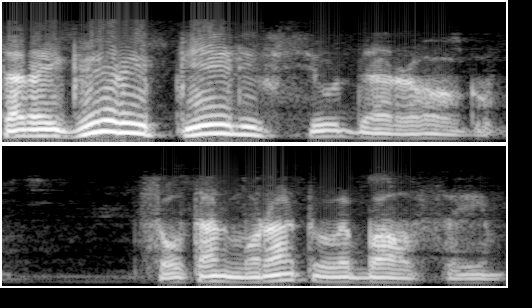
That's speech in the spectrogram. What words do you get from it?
Сарайгыры пели всю дорогу. Султан Мурат улыбался им.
